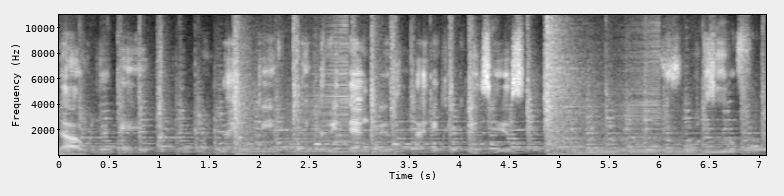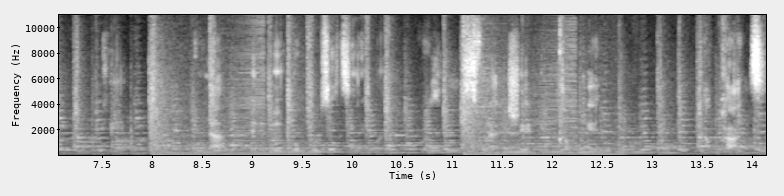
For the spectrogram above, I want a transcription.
now 90 90 degree angles 90 degrees yes 404 okay Now la anyway opposite because sifuna neshade iqhamuke ngaphansi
